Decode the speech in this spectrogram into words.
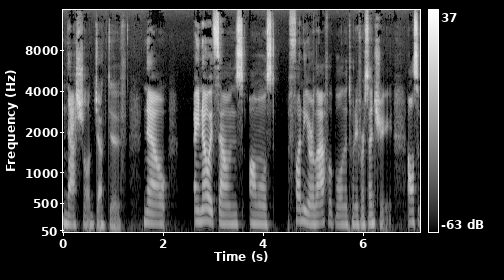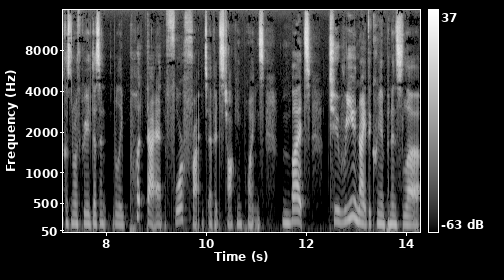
national objective. Now, I know it sounds almost funny or laughable in the 21st century. Also, because North Korea doesn't really put that at the forefront of its talking points. But to reunite the Korean Peninsula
